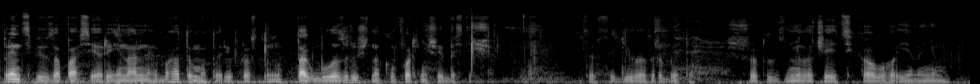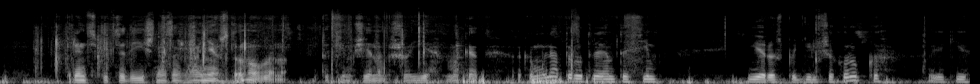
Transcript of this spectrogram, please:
В принципі, в запасі оригінальних багато моторів, просто ну, так було зручно, комфортніше і швидше. Це все діло зробити. Що тут з мілочей цікавого є на ньому? В принципі, це діїшне зажигання встановлено таким чином, що є макет акумулятору 3МТ7, є розподільча коробка, в якій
